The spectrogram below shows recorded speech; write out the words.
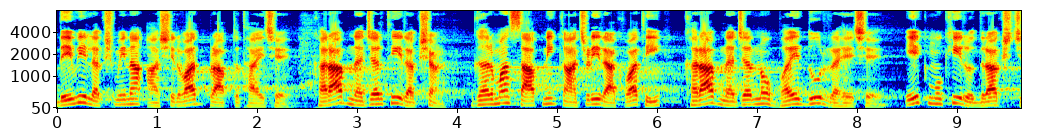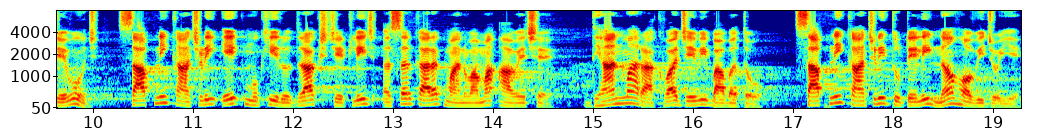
દેવી લક્ષ્મીના આશીર્વાદ પ્રાપ્ત થાય છે. ખરાબ નજરથી રક્ષણ. ઘરમાં સાપની કાંચડી રાખવાથી ખરાબ નજરનો ભય દૂર રહે છે. એકમુખી રુદ્રાક્ષ જેવું જ સાપની કાંચડી એકમુખી રુદ્રાક્ષ જેટલી જ અસરકારક માનવામાં આવે છે. ધ્યાનમાં રાખવા જેવી બાબતો. સાપની કાંચડી તૂટેલી ન હોવી જોઈએ.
